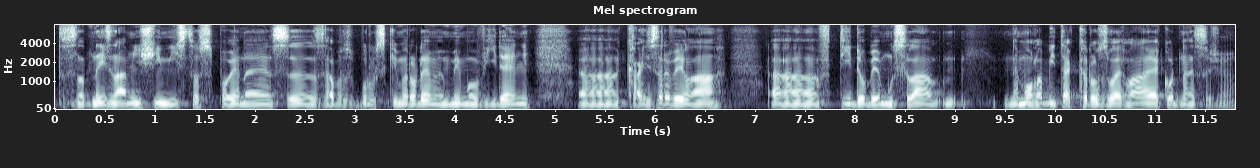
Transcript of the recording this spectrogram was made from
to snad nejznámější místo spojené s, s Habsburským rodem mimo Vídeň, uh, Kaiservilla, uh, v té době musela, nemohla být tak rozlehlá jako dnes, že?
